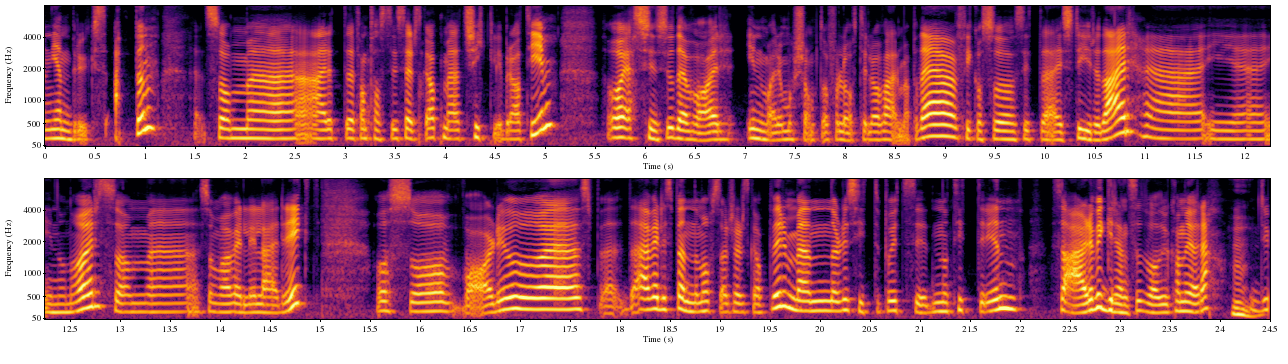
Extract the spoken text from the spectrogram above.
den gjenbruksappen, som eh, er et fantastisk selskap med et skikkelig bra team. Og jeg syns jo det var innmari morsomt å få lov til å være med på det. Jeg fikk også sitte i styret der eh, i, i, noen år, som, eh, som, var veldig lærerikt. Og så var det jo eh, Det er veldig spennende med oppstartsselskaper, men når du sitter på utsiden og titter inn, så er det begrenset hva du kan gjøre. Du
